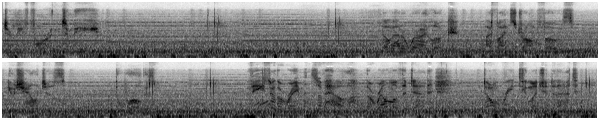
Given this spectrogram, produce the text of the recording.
utterly foreign to me. No matter where I look, I find strong foes, new challenges. The world is... These are the raiments of Hel, the realm of the dead. Don't read too much into that.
